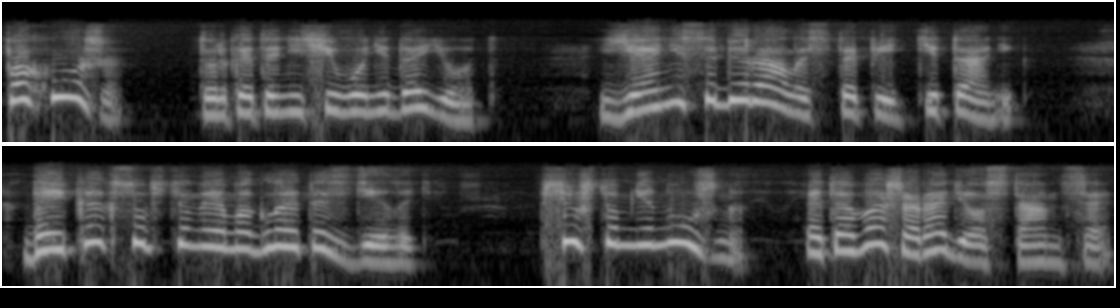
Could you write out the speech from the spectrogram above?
Похоже, только это ничего не дает. Я не собиралась топить «Титаник». Да и как, собственно, я могла это сделать? Все, что мне нужно, это ваша радиостанция.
